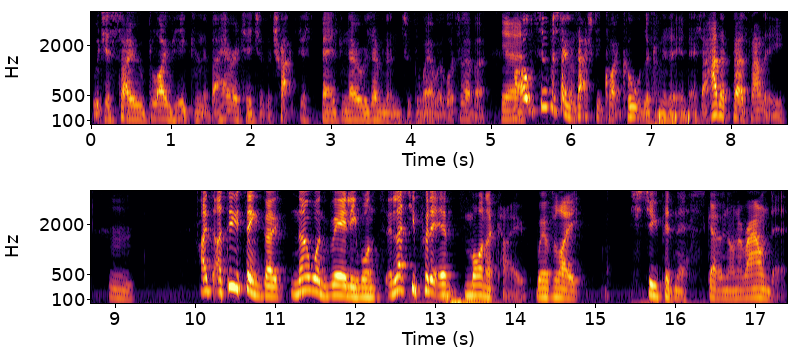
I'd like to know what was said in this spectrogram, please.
which is so blindly ignorant of that heritage that the track just bears no resemblance with the way whatsoever. Yeah. My old Silverstone was actually quite cool looking at it in this. It had a personality. Hmm. I, I do think though no one really wants unless you put it in Monaco with like stupidness going on around it.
